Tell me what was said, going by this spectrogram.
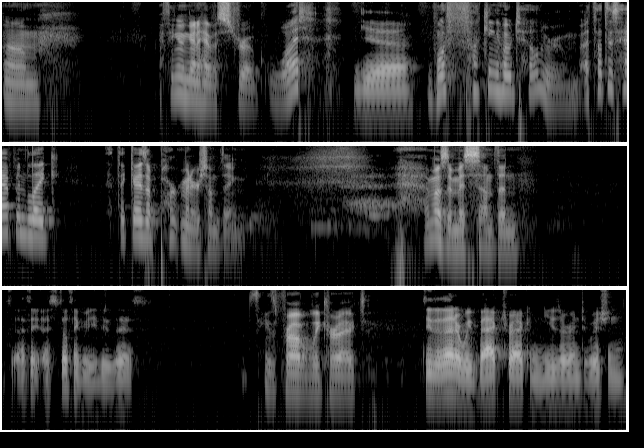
Um, I think I'm gonna have a stroke. What? Yeah. What fucking hotel room? I thought this happened, like, at that guy's apartment or something. I must have missed something. I think I still think we need to do this. I think it's probably correct. It's either that or we backtrack and use our intuition.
